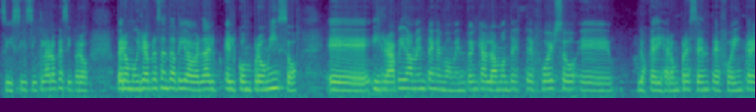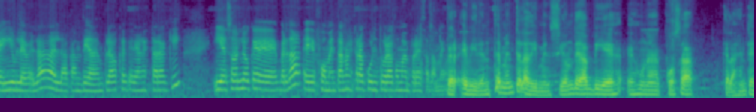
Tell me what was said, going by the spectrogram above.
sí, sí, sí, claro que sí, pero, pero muy representativa, ¿verdad? el compromiso eh, y rápidamente en el momento en que hablamos de este esfuerzo, eh, los que dijeron presentes fue increíble, ¿verdad? La cantidad de empleados que querían estar aquí. Y eso es lo que, ¿verdad? Eh, fomenta nuestra cultura como empresa también. Pero evidentemente la dimensión de ABI es, una cosa que la gente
